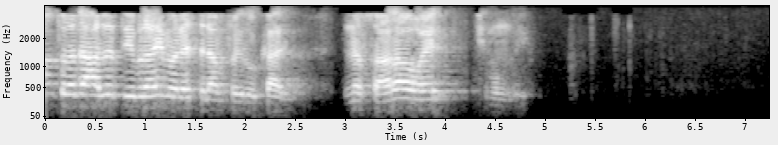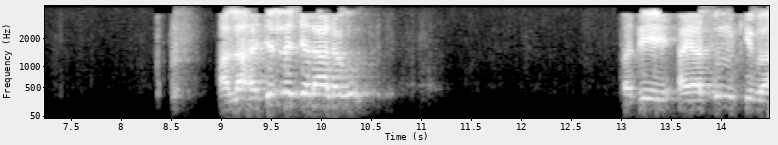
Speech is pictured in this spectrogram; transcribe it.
ستر د حضرت ابراهيم عليه السلام فیروکاري نصارا ویل چې موږ الله جل جلاله په دې آیاتونو کې به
